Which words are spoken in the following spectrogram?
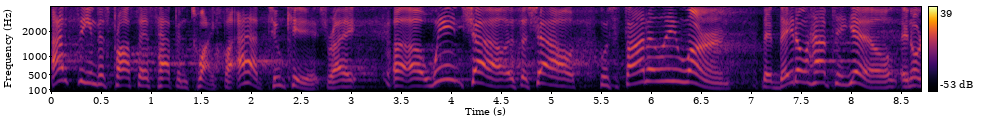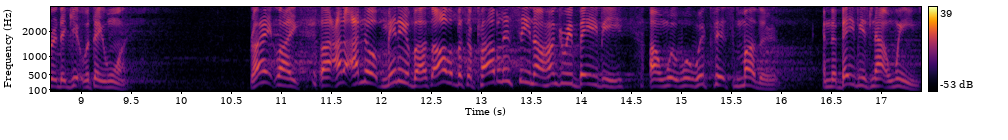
I've seen this process happen twice. Like, I have two kids, right? Uh, a weaned child is a child who's finally learned that they don't have to yell in order to get what they want. Right? Like, I, I know many of us, all of us have probably seen a hungry baby um, with, with its mother, and the baby's not weaned.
